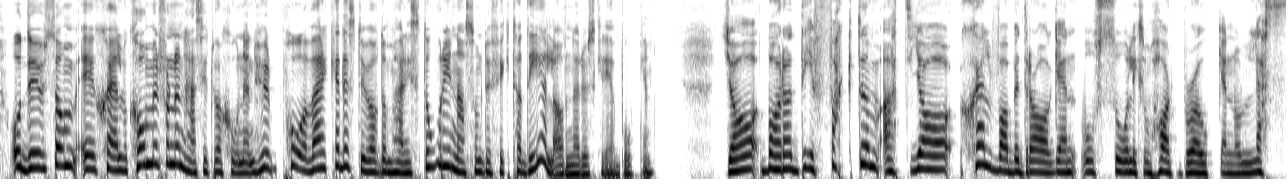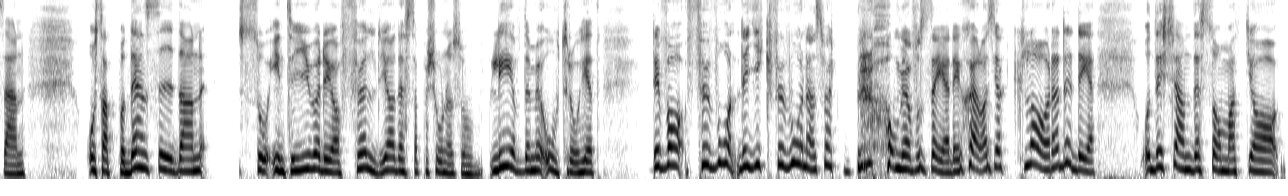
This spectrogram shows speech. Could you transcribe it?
Och du som eh, själv kommer från den här situationen, hur påverkades du av de här historierna som du fick ta del av när du skrev boken? Ja, bara det faktum att jag själv var bedragen och så liksom heartbroken och ledsen och satt på den sidan så intervjuade jag följde jag dessa personer som levde med otrohet. Det, var förvån det gick förvånansvärt bra om jag får säga det själv. Alltså jag klarade det och det kändes som att jag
